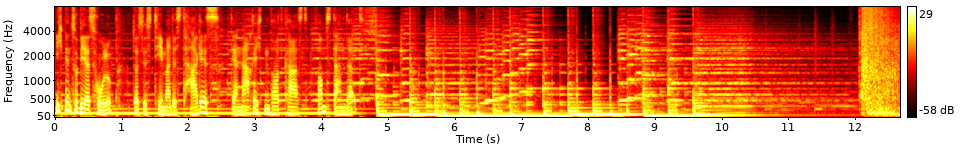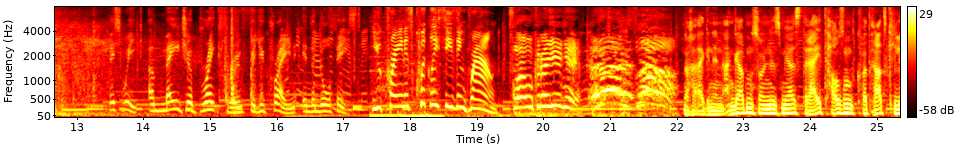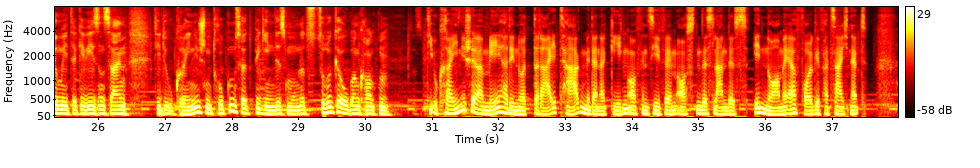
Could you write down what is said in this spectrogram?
Ich bin Tobias Holub. Das ist Thema des Tages, der Nachrichtenpodcast vom Standard. This week a major breakthrough for Ukraine in the northeast. Ukraine is quickly seizing ground. Nach eigenen Angaben sollen es mehr als 3000 Quadratkilometer gewesen sein, die die ukrainischen Truppen seit Beginn des Monats zurückerobern konnten. Die ukrainische Armee hat in nur drei Tagen mit einer Gegenoffensive im Osten des Landes enorme Erfolge verzeichnet.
